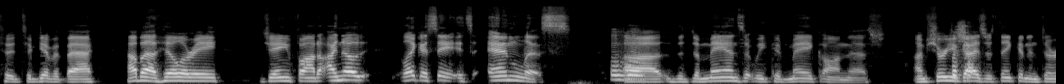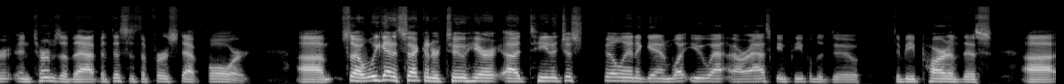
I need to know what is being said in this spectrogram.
to to give it back. How about Hillary, Jane Fonda? I know, like I say, it's endless. Mm-hmm. Uh, the demands that we could make on this. I'm sure you For guys sure. are thinking in, ter- in terms of that, but this is the first step forward. Um, so we got a second or two here. Uh, Tina, just fill in again what you a- are asking people to do to be part of this uh,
